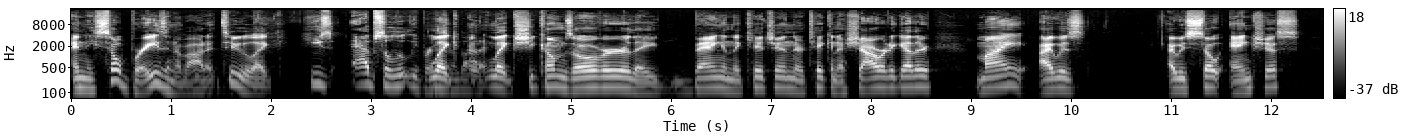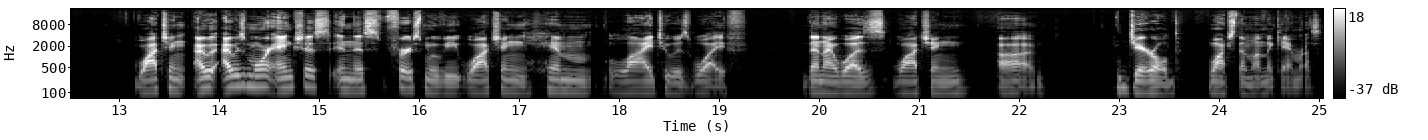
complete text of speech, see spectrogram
And he's so brazen about it too. Like, He's absolutely brazen like about it. like she comes over they bang in the kitchen they're taking a shower together my i was i was so anxious watching I, w- I was more anxious in this first movie watching him lie to his wife than i was watching uh gerald watch them on the cameras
